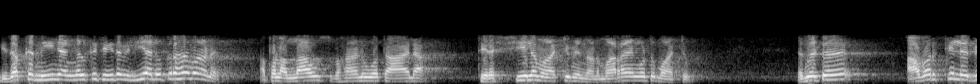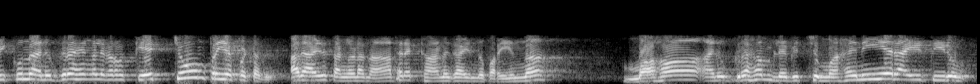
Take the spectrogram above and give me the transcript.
ഇതൊക്കെ നീ ഞങ്ങൾക്ക് ചെയ്ത വലിയ അനുഗ്രഹമാണ്. അപ്പോൾ അള്ളാഹു സുബാനുവ താല തിരശ്ശീല മാറ്റും എന്നാണ്. മറ അങ്ങോട്ട് മാറ്റും. എന്നിട്ട് അവർക്ക് ലഭിക്കുന്ന അനുഗ്രഹങ്ങളിൽ അവർക്ക് ഏറ്റവും പ്രിയപ്പെട്ടത് അതായത് തങ്ങളുടെ നാഥനെ കാണുക എന്ന് പറയുന്ന മഹാ അനുഗ്രഹം ലഭിച്ച് മഹനീയരായി തീരും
